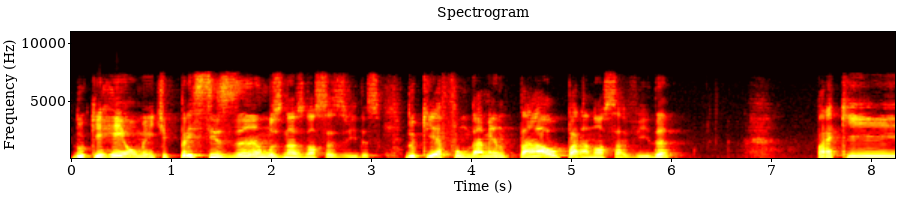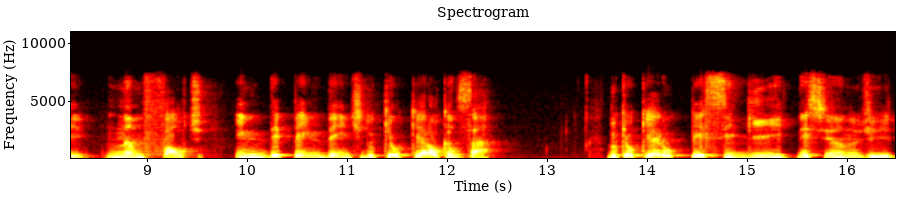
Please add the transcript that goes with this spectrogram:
do que realmente precisamos nas nossas vidas, do que é fundamental para a nossa vida, para que não falte, independente do que eu quero alcançar, do que eu quero perseguir nesse ano de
